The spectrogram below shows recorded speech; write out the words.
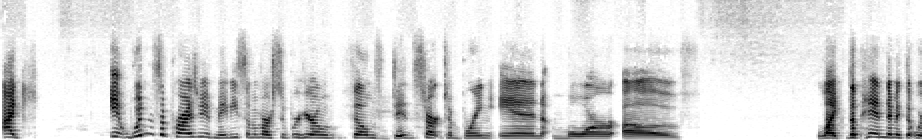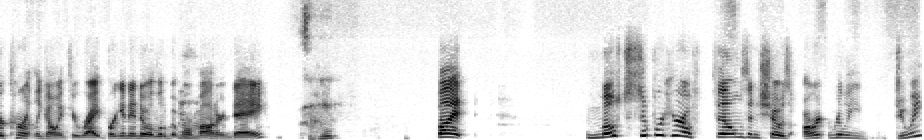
I it wouldn't surprise me if maybe some of our superhero films did start to bring in more of like the pandemic that we're currently going through, right? Bring it into a little bit more Mhm. modern day. Mhm. But most superhero films and shows aren't really doing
